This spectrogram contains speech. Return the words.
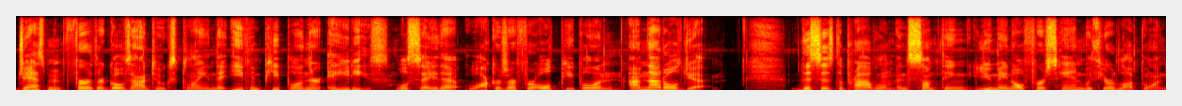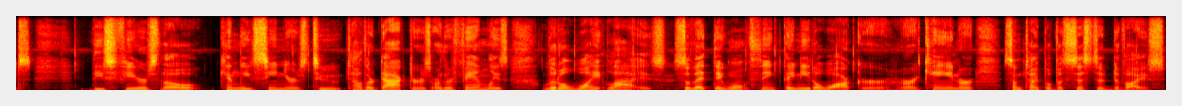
Jasmine further goes on to explain that even people in their 80s will say that walkers are for old people and I'm not old yet. This is the problem and something you may know firsthand with your loved ones. These fears, though, can lead seniors to tell their doctors or their families little white lies so that they won't think they need a walker or a cane or some type of assistive device.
